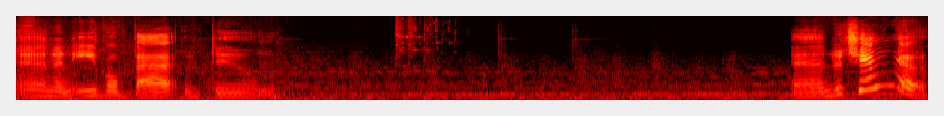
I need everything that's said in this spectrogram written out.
And an evil bat of doom. And a chair.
